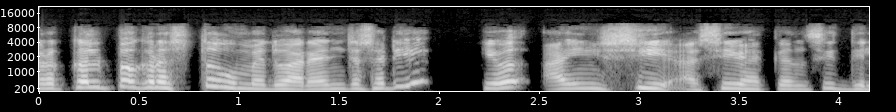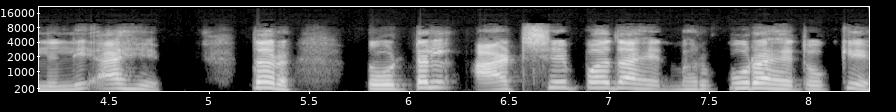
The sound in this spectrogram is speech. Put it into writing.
प्रकल्पग्रस्त उमेदवार. यांच्यासाठी केवळ ऐंशी अशी व्हॅकन्सी दिलेली आहे. तर टोटल आठशे पद आहेत. भरपूर आहेत. ओके.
